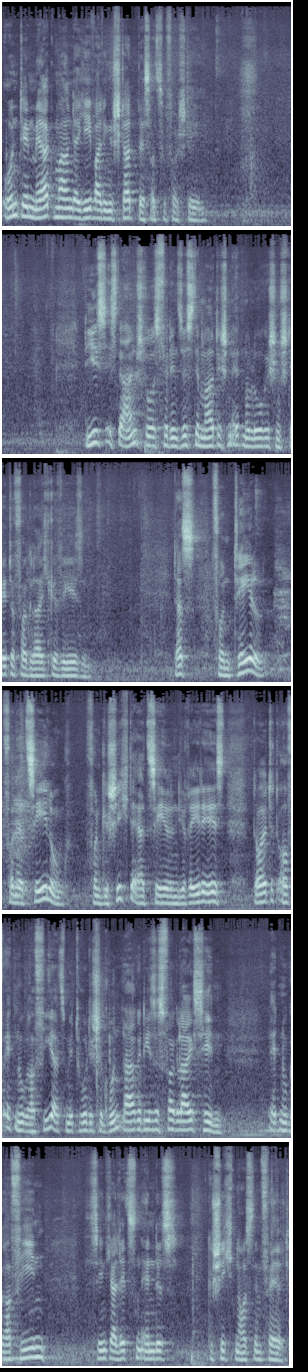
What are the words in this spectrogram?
und den Merkmalen der jeweiligen Stadt besser zu verstehen. Dies ist der Anstoß für den systematischen ethnologischen Städtevergleich gewesen. Dass von Tale, von Erzählung, von Geschichte erzählen die Rede ist, deutet auf Ethnographie als methodische Grundlage dieses Vergleichs hin. Ethnographien sind ja letzten Endes Geschichten aus dem Feld.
